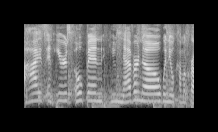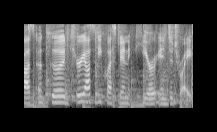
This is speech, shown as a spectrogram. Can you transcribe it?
eyes and ears open. You never know when you'll come across a good curiosity question here in Detroit.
